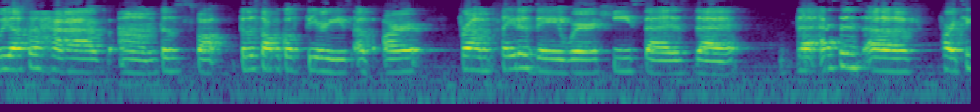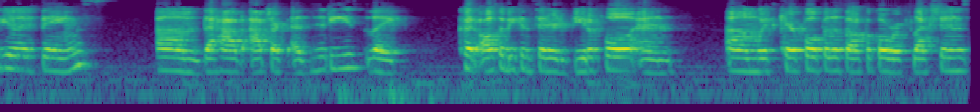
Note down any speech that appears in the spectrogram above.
we also have um, philosophical theories of art from Plato's day, where he says that the essence of particular things um, that have abstract entities, like, could also be considered beautiful, and um, with careful philosophical reflections,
